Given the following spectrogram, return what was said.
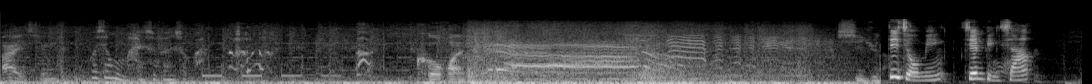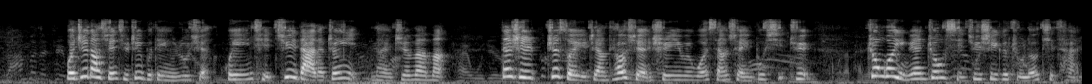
爱情。我想我们还是分手吧。科幻喜剧。第九名，《煎饼侠》。我知道选取这部电影入选会引起巨大的争议乃至谩骂，但是之所以这样挑选，是因为我想选一部喜剧。中国影院中喜剧是一个主流题材，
